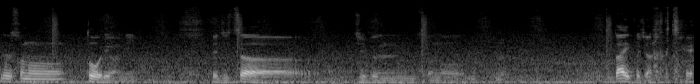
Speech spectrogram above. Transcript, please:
てでその通るようにで実は自分その大工じゃなくて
